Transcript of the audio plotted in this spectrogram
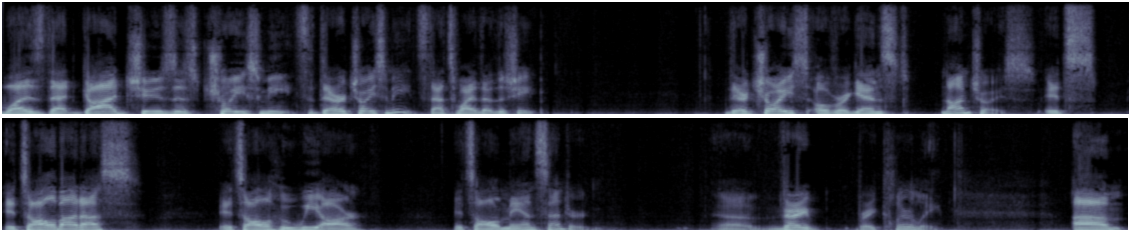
was that God chooses choice meats. There are choice meats. That's why they're the sheep. Their choice over against non-choice. It's it's all about us. It's all who we are. It's all man-centered. Uh, very very clearly. Um,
